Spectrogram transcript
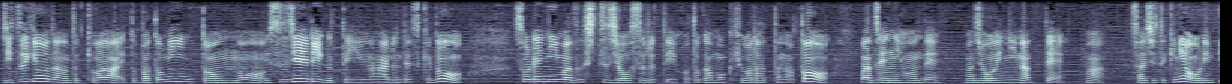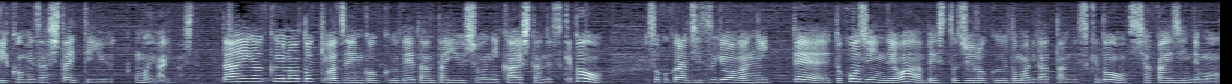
実業団の時は、えっと、バドミントンの SJ リーグっていうのがあるんですけどそれにまず出場するっていうことが目標だったのと、まあ、全日本で、まあ、上位になって、まあ、最終的にはオリンピックを目指したいっていう思いがありました。大学の時は全国で団体優勝2回したんですけどそこから実業団に行って、えっと、個人ではベスト16止まりだったんですけど社会人でも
